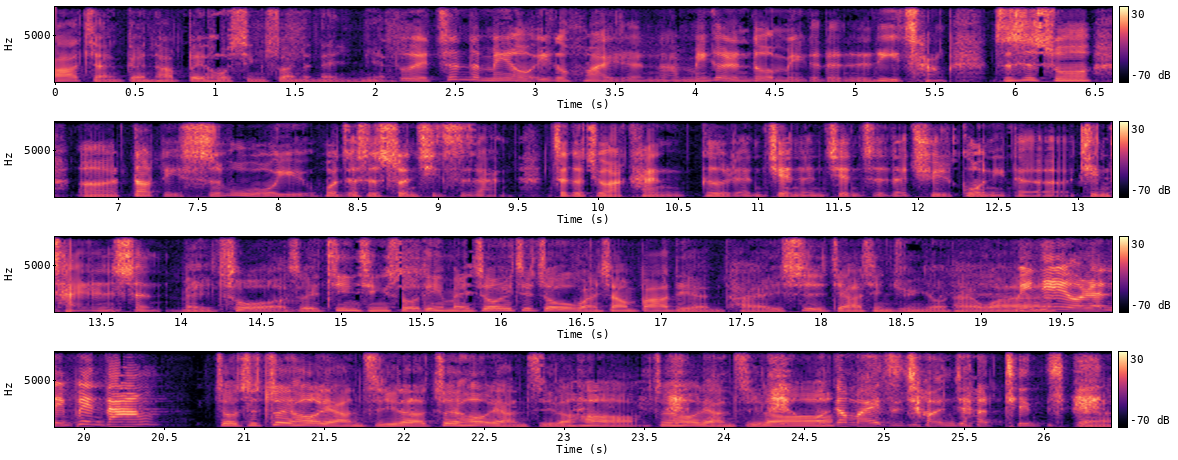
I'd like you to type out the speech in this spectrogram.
发展跟他背后心酸的那一面，对，真的没有一个坏人呐，每个人都有每个人的立场，只是说，呃，到底时不我与，或者是顺其自然，这个就要看个人见仁见智的去过你的精彩人生。没错，所以敬请锁定每周一至周五晚上八点台视嘉庆君游台湾。明天有人领便当。就是最后两集了，最后两集了哈，最后两集喽。我干嘛一直叫人家听？对啊，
